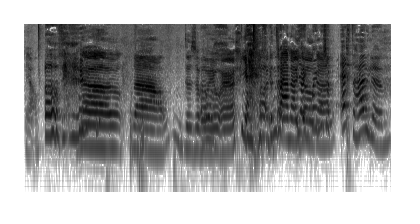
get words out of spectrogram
Ja. Oh, Nou, nou, dat is wel Oh. heel erg. Ja, even Oh, ik de tranen uit ja, je ik, maar ik moest ook echt huilen.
